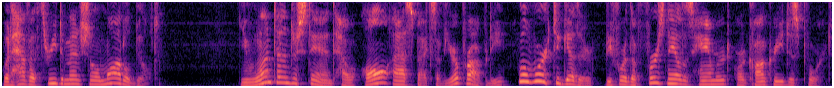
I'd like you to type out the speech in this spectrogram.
would have a three dimensional model built. You want to understand how all aspects of your property will work together before the first nail is hammered or concrete is poured.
